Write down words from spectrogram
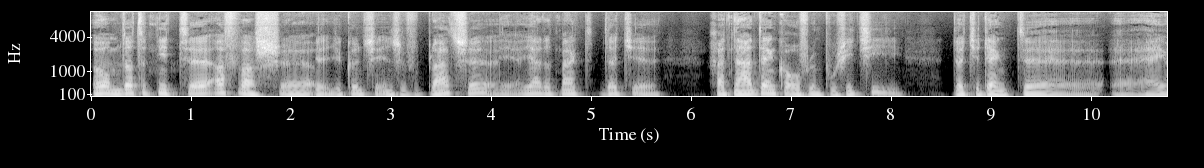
omdat het niet af was. Je, je kunt ze in ze verplaatsen. Ja, dat maakt dat je gaat nadenken over een positie. Dat je denkt, eh, eh, hij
